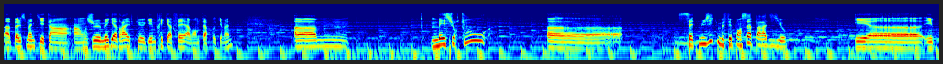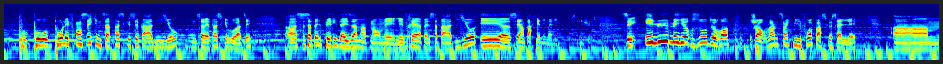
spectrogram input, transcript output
Uh, Pulseman qui est un, jeu Mega Drive que Game Freak a fait avant de faire Pokémon. Euh, mais surtout, euh, cette musique me fait penser à Paradisio. Et, euh, et pour, les Français qui ne savent pas ce que c'est Paradisio, vous ne savez pas ce que vous ratez. Euh, ça s'appelle Peridaisa maintenant, mais les vrais appellent ça Paradisio et euh, c'est un parc animalier. C'est élu meilleur zoo d'Europe, genre 25 000 fois parce que ça l'est. Euh,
